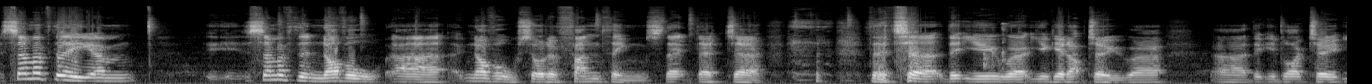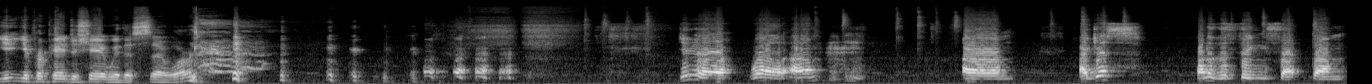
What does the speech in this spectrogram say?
some of the um, some of the novel uh, novel sort of fun things that that uh, that uh, that you uh, you get up to uh, uh, that you'd like to you, you're prepared to share with us, Warren. Yeah, well, um, um, I guess one of the things that um,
